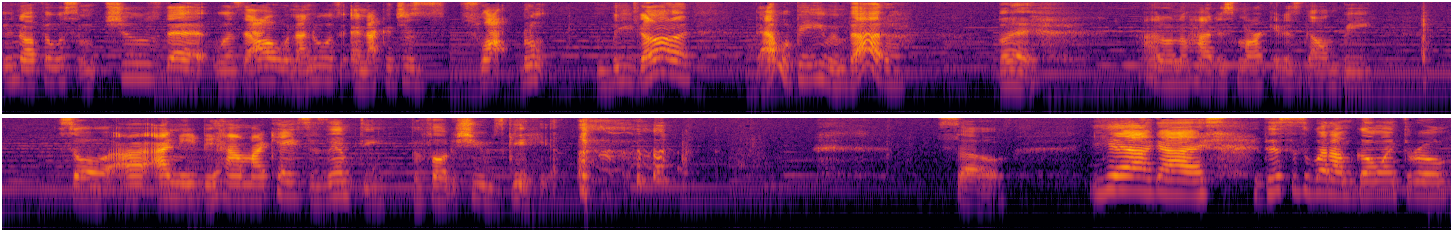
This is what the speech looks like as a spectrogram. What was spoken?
you know, if it was some shoes that was out when I knew it was, and I could just swap, bloom, and be done, that would be even better. But I don't know how this market is going to be. So I, I need to have my cases empty before the shoes get here. so yeah guys, this is what I'm going through.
